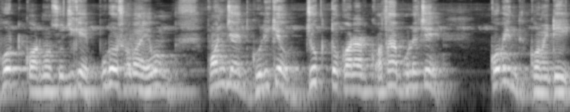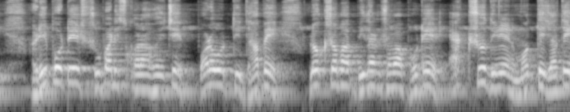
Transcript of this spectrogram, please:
ভোট কর্মসূচিকে পুরসভা এবং পঞ্চায়েতগুলিকেও যুক্ত করার কথা বলেছে কোবিন্দ কমিটি রিপোর্টে সুপারিশ করা হয়েছে। পরবর্তী ধাপে লোকসভা, বিধানসভা ভোটের একশো দিনের মধ্যে যাতে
